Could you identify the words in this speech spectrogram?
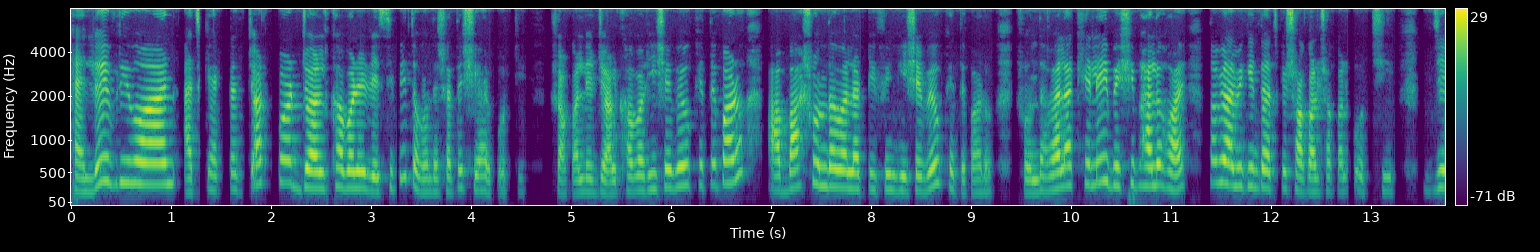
হ্যালো এভরিওয়ান আজকে একটা চটপট জলখাবারের রেসিপি তোমাদের সাথে শেয়ার করছি। সকালের জলখাবার হিসেবেও খেতে পারো, আবার সন্ধ্যাবেলার টিফিন হিসেবেও খেতে পারো। সন্ধ্যাবেলা খেলেই বেশি ভালো হয়, তবে আমি কিন্তু আজকে সকাল সকাল করছি। যে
